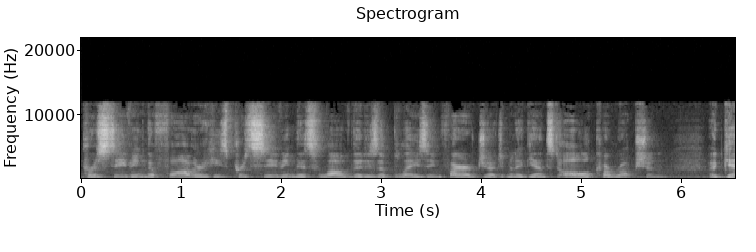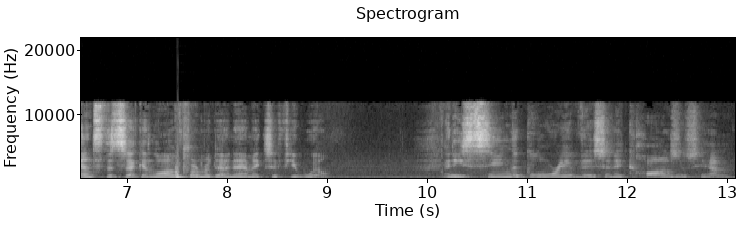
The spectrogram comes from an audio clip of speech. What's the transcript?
perceiving the Father, he's perceiving this love that is a blazing fire of judgment against all corruption, against the second law of thermodynamics, if you will. And he's seeing the glory of this, and it causes him,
